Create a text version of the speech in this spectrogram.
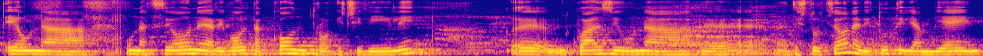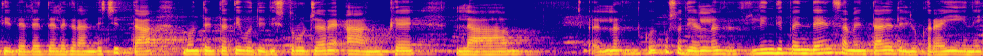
è una, un'azione rivolta contro i civili, eh, quasi una eh, distruzione di tutti gli ambienti delle, delle grandi città, ma un tentativo di distruggere anche la, come posso dire, l'indipendenza mentale degli ucraini.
